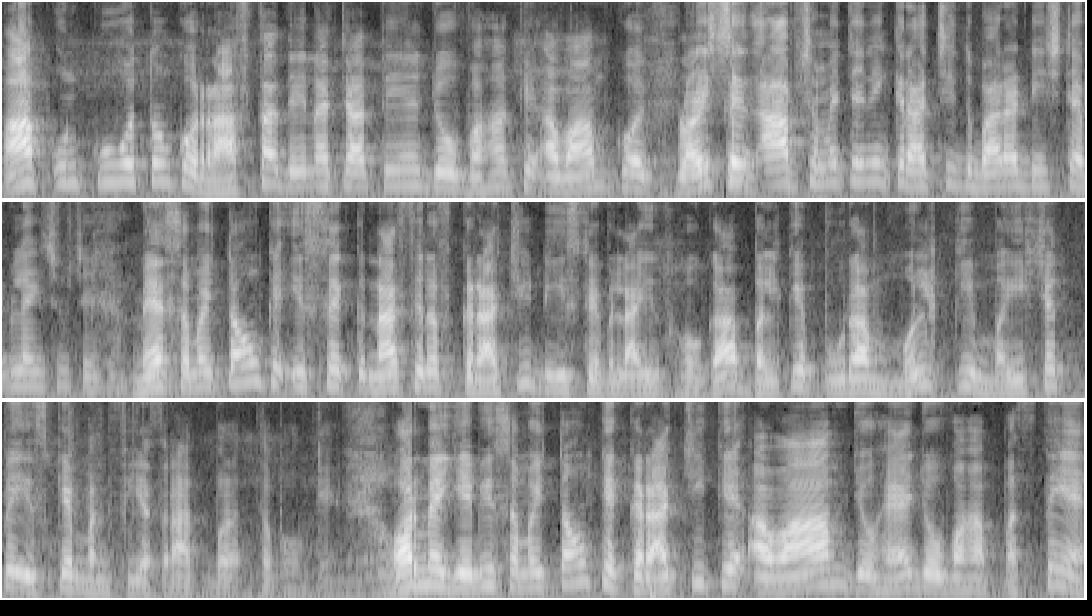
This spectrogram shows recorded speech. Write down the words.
آپ ان قوتوں کو راستہ دینا چاہتے ہیں جو وہاں کے عوام کو ایکسپلائٹ آپ سمجھتے نہیں کراچی دوبارہ ڈی سٹیبلائز ہو جائے گا۔ میں میں سمجھتا ہوں کہ اس سے نہ صرف کراچی ڈی سٹیبلائز ہوگا بلکہ پورا ملک کی معیشت پہ اس کے منفی اثرات مرتب ہوں گے۔ اور میں یہ بھی سمجھتا ہوں کہ کراچی کے عوام جو ہے جو وہاں بستے ہیں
